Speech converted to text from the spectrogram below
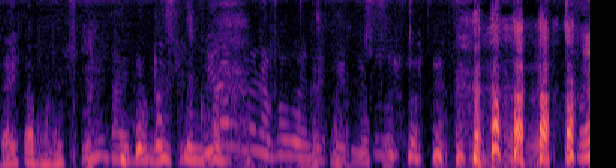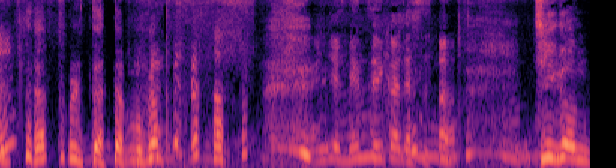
나 이따 보내줄게. 풀 뜯어 먹어. 이제 냄새가 됐어. 지금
